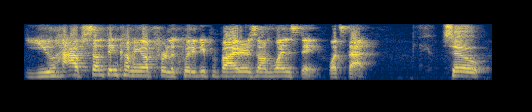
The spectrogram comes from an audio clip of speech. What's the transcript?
you have something coming up for liquidity providers on Wednesday. What's that? So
